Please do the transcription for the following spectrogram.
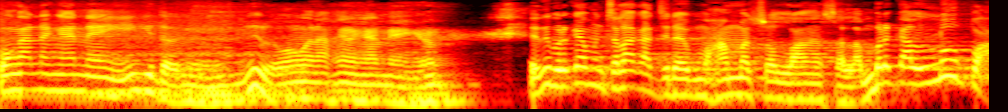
wong aneh-aneh gitu. Ini lho wong aneh-aneh. Itu mereka mencela kajian Muhammad sallallahu alaihi wasallam. Mereka lupa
